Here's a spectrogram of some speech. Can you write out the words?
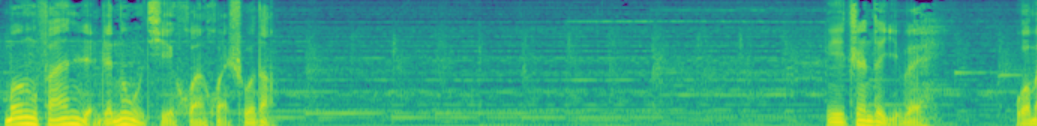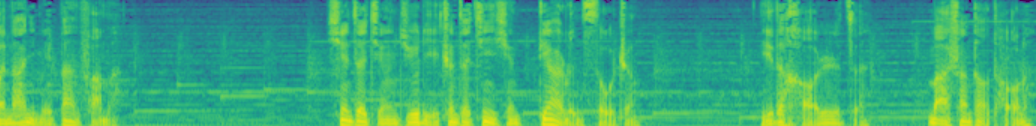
孟凡忍着怒气，缓缓说道：“你真的以为？”我们拿你没办法吗？现在警局里正在进行第二轮搜证，你的好日子马上到头了，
